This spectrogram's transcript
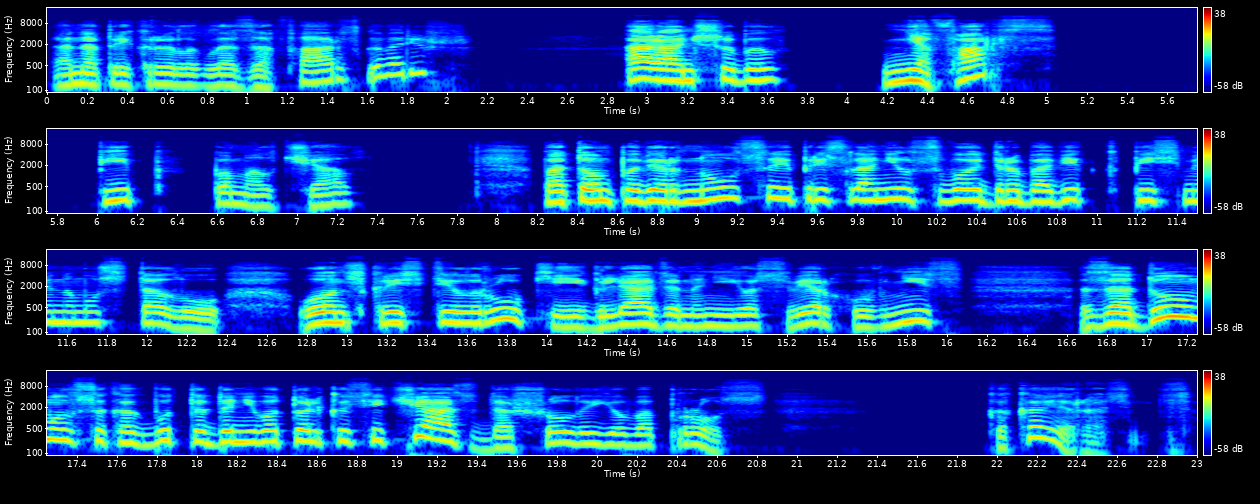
Она прикрыла глаза. Фарс, говоришь? А раньше был не фарс? Пип помолчал. Потом повернулся и прислонил свой дробовик к письменному столу. Он скрестил руки и, глядя на нее сверху вниз, задумался, как будто до него только сейчас дошел ее вопрос. Какая разница?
